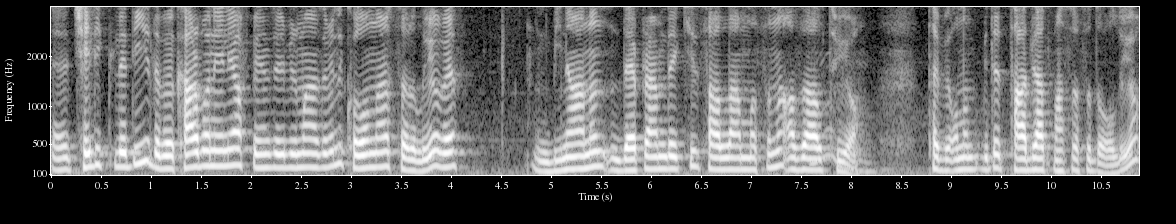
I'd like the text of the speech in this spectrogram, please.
E, çelikle değil de böyle karbon elyaf benzeri bir malzemeyle kolonlar sarılıyor ve binanın depremdeki sallanmasını azaltıyor. Tabii onun bir de tadilat masrafı da oluyor.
